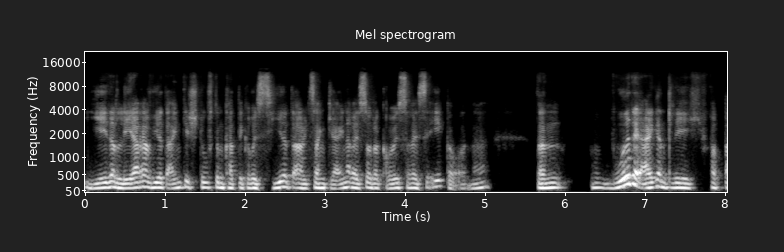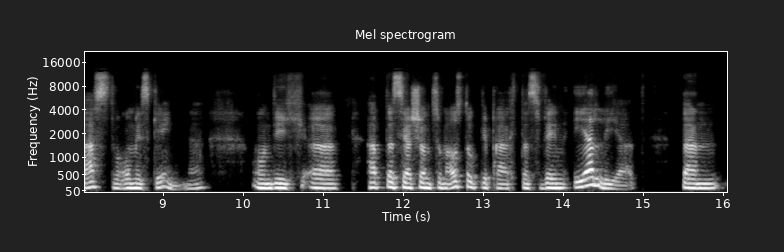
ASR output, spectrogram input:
jeder Lehrer wird eingestuft und kategorisiert als ein kleineres oder größeres Ego, ne? dann wurde eigentlich verpasst, worum es ging. Ne? Und ich äh, habe das ja schon zum Ausdruck gebracht, dass wenn er lehrt, dann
